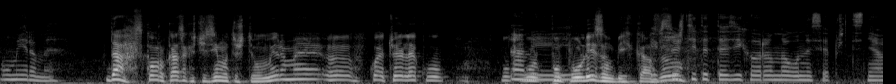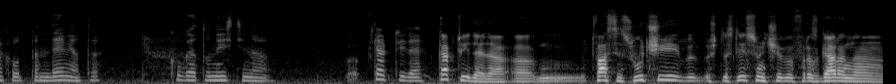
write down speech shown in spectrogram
умираме. Да, скоро казаха, че зимата ще умираме, което е леко ами... популизъм, бих казал. И същите тези хора много не се притесняваха от пандемията, когато наистина Както и да е. Както и да е, да. Това се случи. Щастлив съм, че в разгара на,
